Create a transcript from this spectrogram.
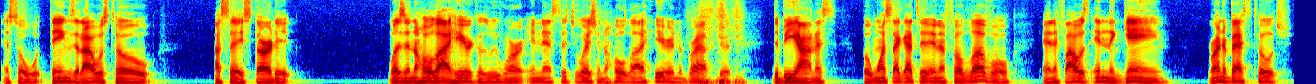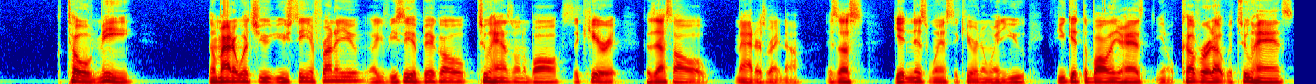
And so things that I was told, I say started wasn't a whole lot here because we weren't in that situation a whole lot here in Nebraska, to be honest. But once I got to the NFL level, and if I was in the game, running backs coach told me, no matter what you you see in front of you, like if you see a big hole, two hands on the ball, secure it because that's all matters right now. It's us getting this win, securing the win. You if you get the ball in your hands, you know, cover it up with two hands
